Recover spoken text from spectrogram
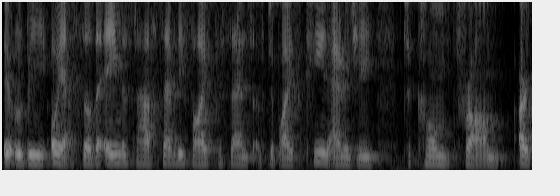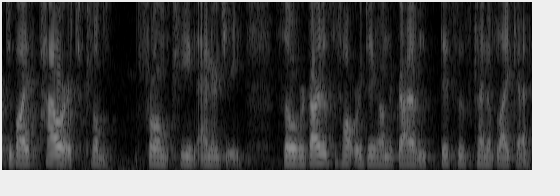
it will be oh yeah so the aim is to have 75% of dubai's clean energy to come from or dubai's power to come from clean energy so regardless of what we're doing on the ground this is kind of like a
